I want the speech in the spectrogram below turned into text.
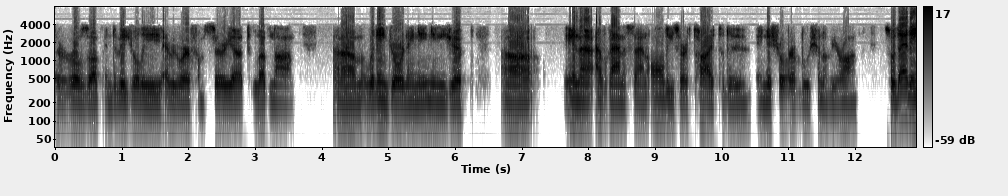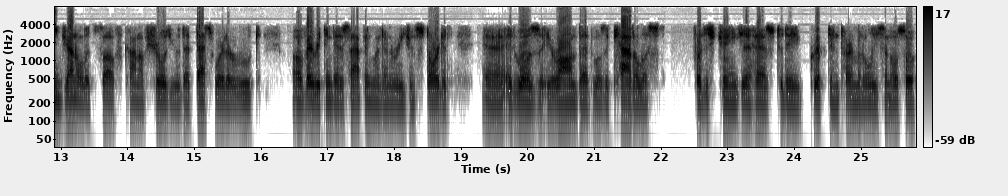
rose up individually everywhere from Syria to Lebanon, um, within Jordan, in Egypt, uh, in uh, Afghanistan, all these are tied to the initial revolution of Iran. So that in general itself kind of shows you that that's where the root of everything that is happening within the region started. Uh, it was Iran that was a catalyst for this change that has today gripped the entire Middle East and also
